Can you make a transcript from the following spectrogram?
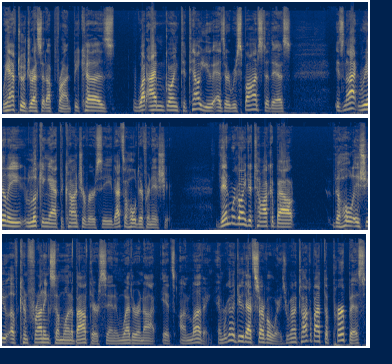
We have to address it up front because what I'm going to tell you as a response to this is not really looking at the controversy. That's a whole different issue. Then we're going to talk about the whole issue of confronting someone about their sin and whether or not it's unloving. And we're going to do that several ways. We're going to talk about the purpose.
